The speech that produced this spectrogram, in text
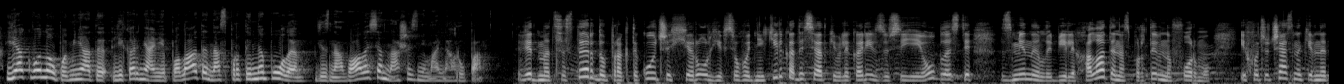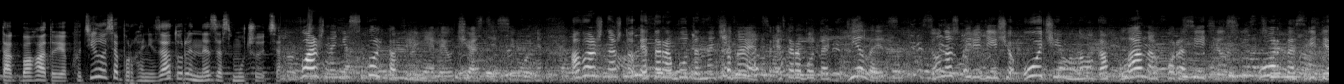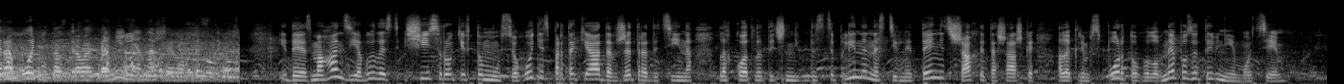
Як воно поміняти лікарняні палати на спортивне поле, дізнавалася наша знімальна група. Від медсестер до практикуючих хірургів сьогодні кілька десятків лікарів з усієї області змінили білі халати на спортивну форму. І хоч учасників не так багато, як хотілося організатори не засмучуються. Важно не сколько приняли участие сегодня, а важно, эта работа начинается, эта работа делается. И у нас впереди еще очень много планов по развитию спорта среди работников здравоохранения нашей области. Ідея змагань з'явилась 6 років тому. Сьогодні спартакіада вже традиційна. Легкоатлетичні дисципліни, настільний теніс, шахи та шашки. Але крім спорту, головне позитивні емоції.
